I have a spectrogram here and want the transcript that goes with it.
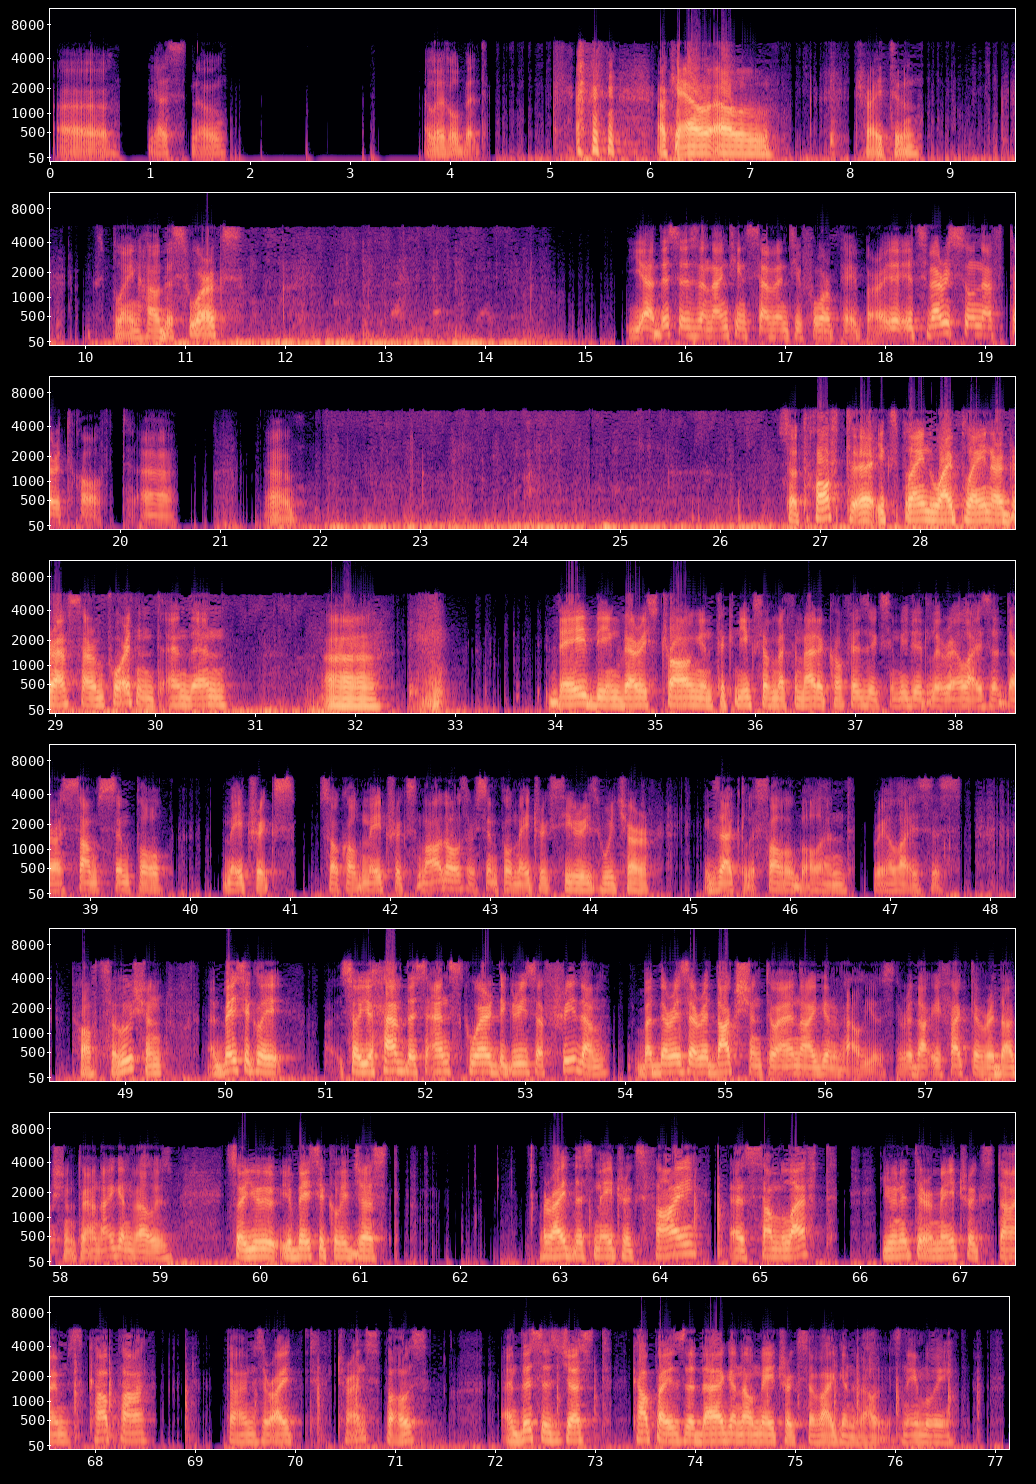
Uh, yes, no? A little bit. okay, I'll, I'll try to explain how this works. Yeah, this is a 1974 paper. It's very soon after 't Hooft. Uh, uh, so 't Hooft uh, explained why planar graphs are important, and then uh, they, being very strong in techniques of mathematical physics, immediately realized that there are some simple matrix, so-called matrix models or simple matrix series, which are exactly solvable and realize this 't Hooft solution. And basically, so you have this n squared degrees of freedom, but there is a reduction to n eigenvalues, redu effective reduction to n eigenvalues. So you, you basically just write this matrix phi as some left unitary matrix times kappa times right transpose. And this is just kappa is the diagonal matrix of eigenvalues, namely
